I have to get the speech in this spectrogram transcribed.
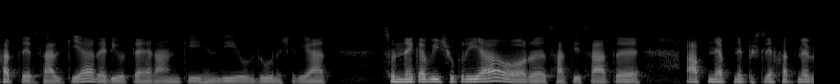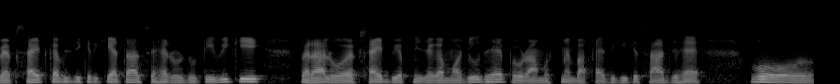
خط ارسال کیا۔ ریڈیو تہران کی ہندی اردو نشریات سننے کا بھی شکریہ اور ساتھ ہی ساتھ آپ نے اپنے پچھلے خط میں ویب سائٹ کا بھی ذکر کیا تھا سحر اردو ٹی وی کی۔ بہرحال وہ ویب سائٹ بھی اپنی جگہ موجود ہے پروگرام اس میں باقاعدگی کے ساتھ جو ہے وہ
